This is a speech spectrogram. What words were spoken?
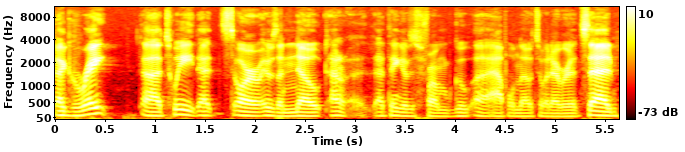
a great uh, tweet that's, or it was a note. I don't, I think it was from Google, uh, Apple Notes or whatever. It said,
